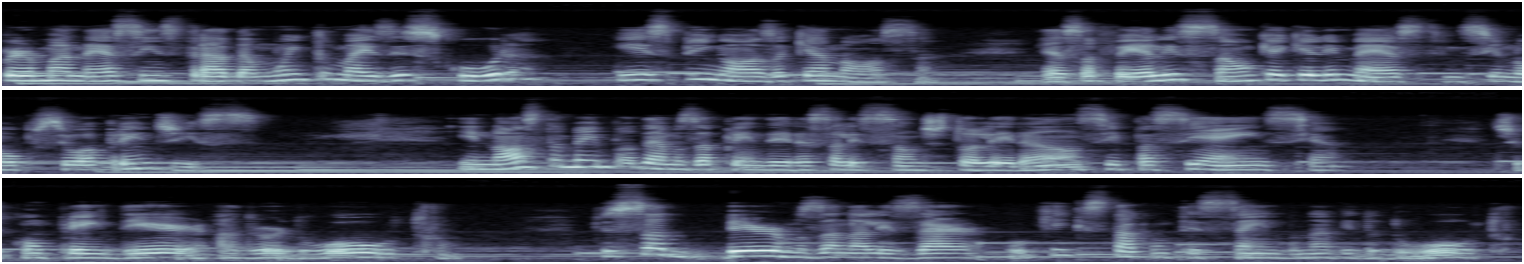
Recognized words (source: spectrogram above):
permanece em estrada muito mais escura e espinhosa que a nossa. Essa foi a lição que aquele mestre ensinou para o seu aprendiz. E nós também podemos aprender essa lição de tolerância e paciência, de compreender a dor do outro, de sabermos analisar o que, que está acontecendo na vida do outro,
